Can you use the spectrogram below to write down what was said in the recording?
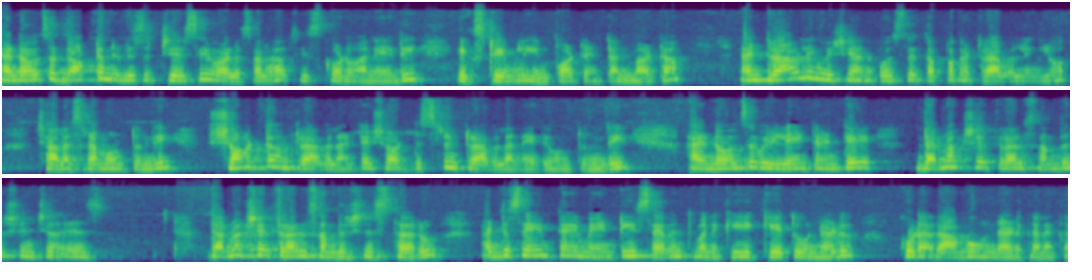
అండ్ ఆల్సో డాక్టర్ని విజిట్ చేసి వాళ్ళ సలహా తీసుకోవడం అనేది ఎక్స్ట్రీమ్లీ ఇంపార్టెంట్ అన్నమాట. అండ్ ట్రావెలింగ్ విషయానికి వస్తే తప్పక ట్రావెలింగ్లో చాలా శ్రమ ఉంటుంది. షార్ట్ టర్మ్ ట్రావెల్ అంటే షార్ట్ డిస్టెన్స్ ట్రావెల్ అనేది ఉంటుంది. అండ్ ఆల్సో వీళ్ళు ఏంటంటే ధర్మక్షేత్రాలు సందర్శించ ధర్మక్షేత్రాలు సందర్శిస్తారు. అట్ ద సేమ్ టైం ఏంటి సెవెంత్ మనకి కేతు ఉన్నాడు కూడా రాహు ఉన్నాడు కనుక.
